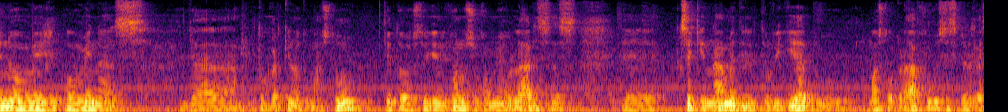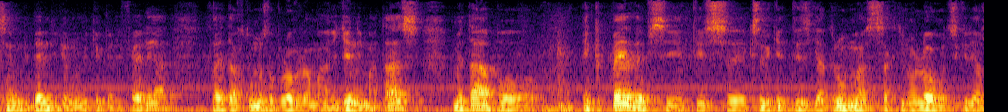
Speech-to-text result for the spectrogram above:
Είναι ο, μη, ο μήνας για τον καρκίνο του μαστού και το, στο Γενικό Νοσοκομείο Λάρισας ε, ξεκινάμε τη λειτουργία του μαστογράφου σε συνεργασία με την 5η Υγειονομική Περιφέρεια. Θα ενταχθούμε στο πρόγραμμα Γέννηματάς μετά από εκπαίδευση της, της γιατρού μας, της ακτινολόγου της κυρίας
